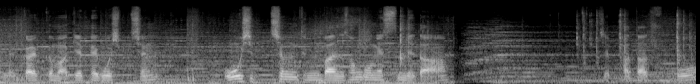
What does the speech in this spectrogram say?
오늘 깔끔하게 150층 50층 등반 성공했습니다. 이제 받아주고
